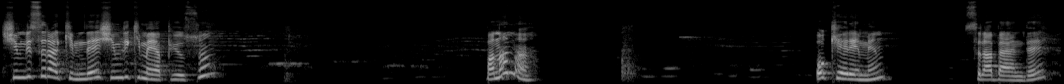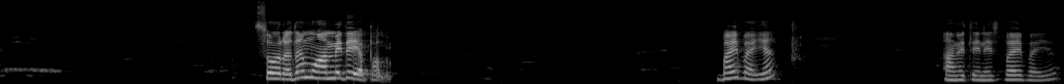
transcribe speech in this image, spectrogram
Şimdi sıra kimde? Şimdi kime yapıyorsun? Bana mı? O Kerem'in. Sıra bende. Sonra da Muhammed'e yapalım. Bay bay yap. Ahmet Enes bay bay yap.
